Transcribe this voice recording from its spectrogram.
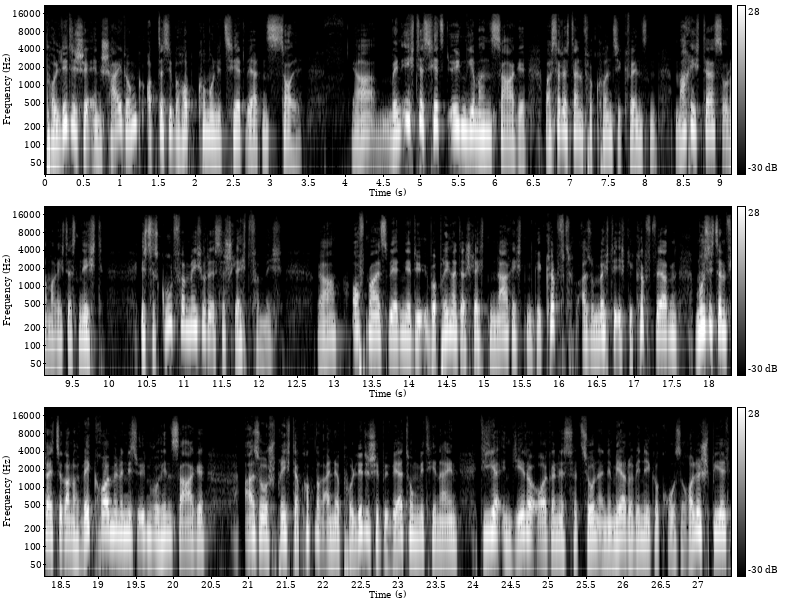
politische Entscheidung, ob das überhaupt kommuniziert werden soll. Ja, wenn ich das jetzt irgendjemandem sage, was hat das dann für Konsequenzen? Mache ich das oder mache ich das nicht? Ist es gut für mich oder ist es schlecht für mich? Ja, oftmals werden ja die Überbringer der schlechten Nachrichten geköpft. Also möchte ich geköpft werden, muss ich dann vielleicht sogar noch wegräumen, wenn ich es irgendwo hin sage. Also sprich, da kommt noch eine politische Bewertung mit hinein, die ja in jeder Organisation eine mehr oder weniger große Rolle spielt.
